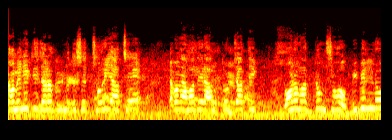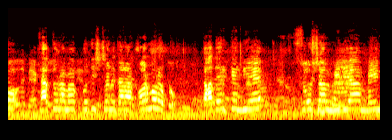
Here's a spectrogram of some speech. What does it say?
কমিউনিটি যারা বিভিন্ন দেশে ছড়িয়ে আছে এবং আমাদের আন্তর্জাতিক গণমাধ্যম সহ বিভিন্ন খ্যাতনামা প্রতিষ্ঠানে যারা কর্মরত, তাদেরকে নিয়ে সোশ্যাল মিডিয়া মেইন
